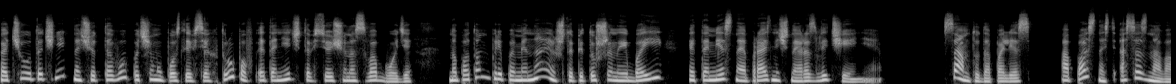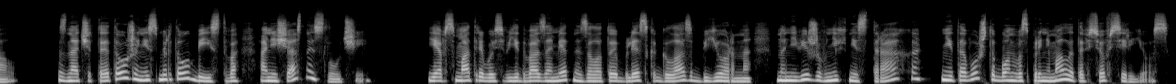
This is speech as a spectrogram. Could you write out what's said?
Хочу уточнить насчет того, почему после всех трупов это нечто все еще на свободе, но потом припоминаю, что петушиные бои — это местное праздничное развлечение. Сам туда полез. Опасность осознавал. Значит, это уже не смертоубийство, а несчастный случай. Я всматриваюсь в едва заметный золотой блеск глаз Бьорна, но не вижу в них ни страха, ни того, чтобы он воспринимал это все всерьез.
